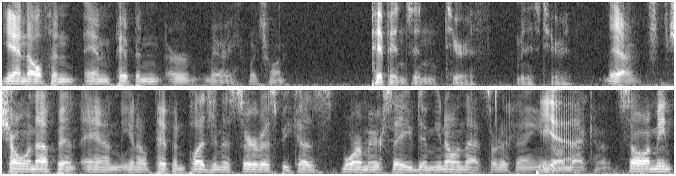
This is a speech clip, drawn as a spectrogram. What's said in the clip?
Gandalf and, and Pippin or Merry. Which one? Pippin's in Tirith, Minas Tirith. Yeah, showing up and, and you know Pippin pledging his service because Boromir saved him, you know, and that sort of thing. You know, and Yeah. that kind of. So I mean,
